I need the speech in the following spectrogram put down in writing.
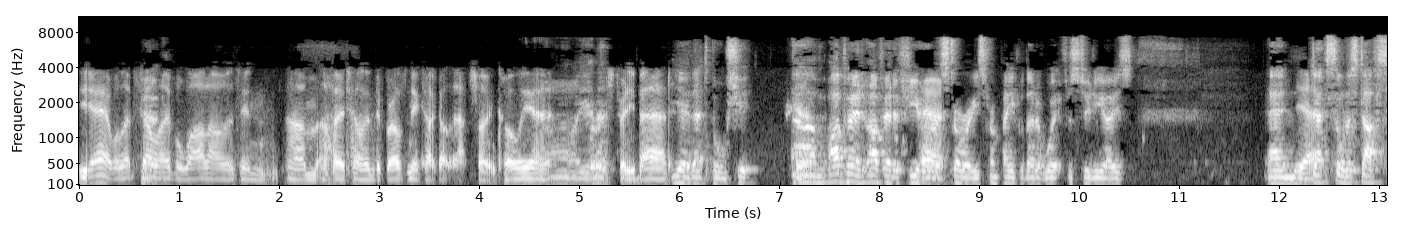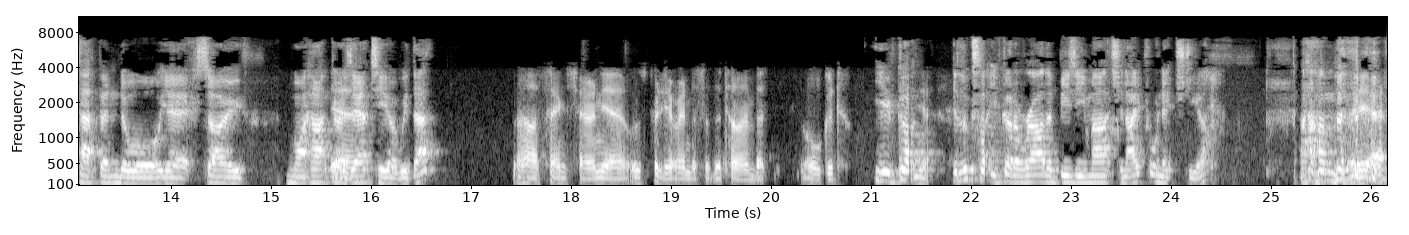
Yeah, well, that fell Yeah. over while I was in um, a hotel in Dubrovnik. I got that phone call. Yeah, Oh, yeah, that's- pretty bad. Yeah, that's bullshit. Yeah. Um, I've heard I've heard a few Yeah. horror stories from people that have worked for studios, and that sort of stuff's happened. Or yeah, so my heart goes out to you with that. Oh, thanks, Sharon. Yeah, it was pretty horrendous at the time, but all good. You've got. It looks like you've got a rather busy March and April next year. Um, Yeah,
